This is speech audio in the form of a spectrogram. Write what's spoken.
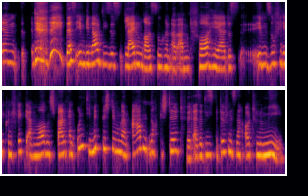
ähm, dass eben genau dieses Kleidung raussuchen am Abend vorher, dass eben so viele Konflikte am Morgen sparen kann und die Mitbestimmung am Abend noch gestillt wird, also dieses Bedürfnis nach Autonomie.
